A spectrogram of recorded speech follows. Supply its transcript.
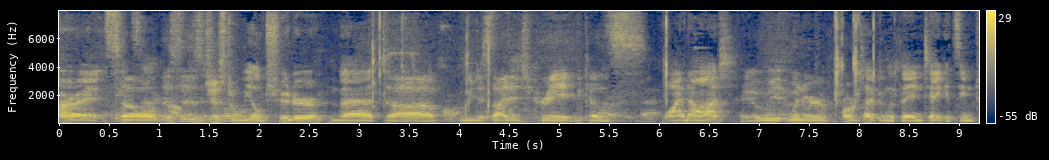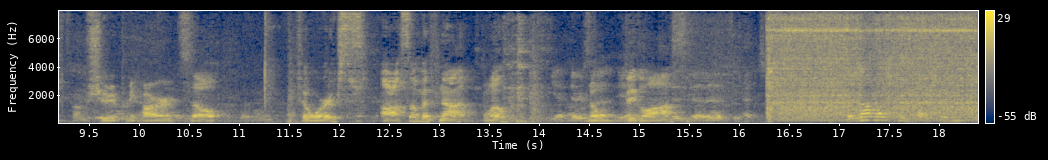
Alright, so this is just a wheeled shooter that uh, we decided to create because why not? We, when we were prototyping with the intake, it seemed to shoot it pretty hard, so if it works, awesome. If not, well, there's No big loss. There's not much compression.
